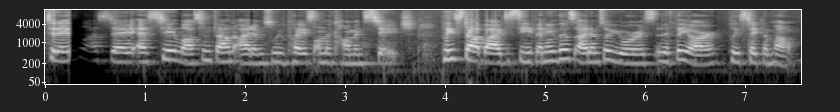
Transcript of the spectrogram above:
Today is the last day STA Lost and Found items will be placed on the common stage. Please stop by to see if any of those items are yours, and if they are, please take them home.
